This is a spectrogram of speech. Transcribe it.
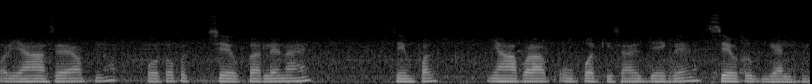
और यहाँ से अपना फ़ोटो को सेव कर लेना है। सिंपल यहाँ पर आप ऊपर की साइड देख रहे हैं सेव टू गैलरी।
